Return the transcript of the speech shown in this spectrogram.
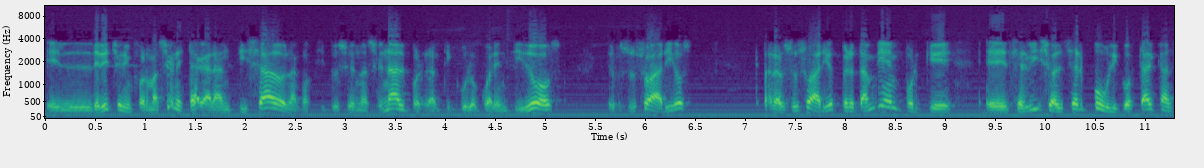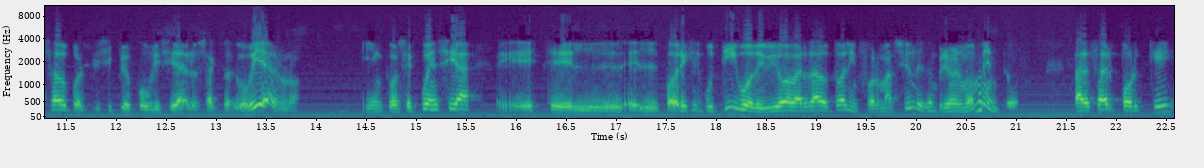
el derecho a la información está garantizado en la Constitución Nacional por el artículo 42 de los usuarios, para los usuarios, pero también porque el servicio al ser público está alcanzado por el principio de publicidad de los actos de gobierno. y en consecuencia este, el, Poder Ejecutivo debió haber dado toda la información desde un primer momento para saber por qué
